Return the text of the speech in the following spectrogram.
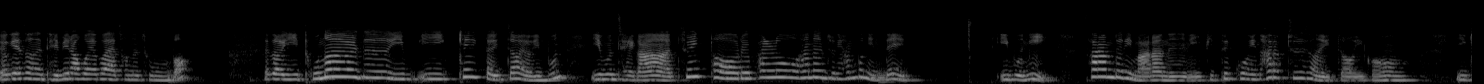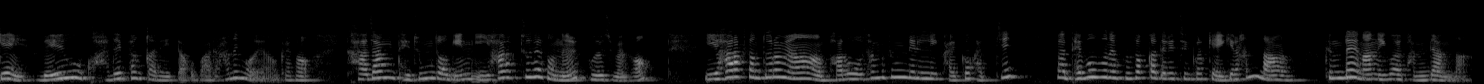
여기에서는 대비라고 해봐야 저는 존버? 그래서 이 도널드 이, 이 캐릭터 있죠? 이분? 이분 제가 트위터를 팔로우하는 중에 한 분인데 이분이 사람들이 말하는 이 비트코인 하락 추세선 있죠? 이거 이게 매우 과대평가돼 있다고 말을 하는 거예요. 그래서 가장 대중적인 이 하락 추세선을 보여주면서 이 하락선 뚫으면 바로 상승 랠리 갈 것 같지? 대부분의 분석가들이 지금 그렇게 얘기를 한다. 근데 나는 이거에 반대한다.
